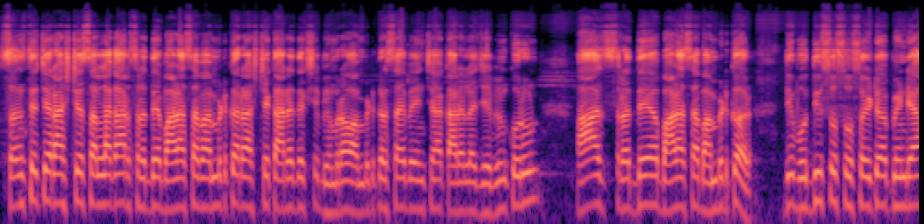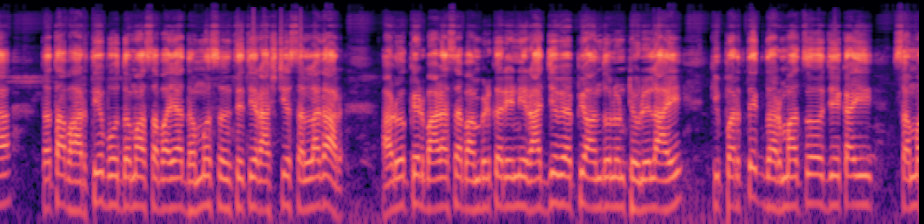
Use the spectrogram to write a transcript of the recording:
संस्थेचे राष्ट्रीय सल्लागार श्रद्धेय बाळासाहेब आंबेडकर राष्ट्रीय कार्याध्यक्ष भीमराव आंबेडकर साहेब यांच्या कार्याला जेबीम करून आज श्रद्धेय Balasaheb Ambedkar the Buddhist society of India तथा भारतीय बौद्ध महासभा या धम्मसंस्थेचे राष्ट्रीय सल्लागार ॲडव्होकेट बाळासाहेब आंबेडकर यांनी राज्यव्यापी आंदोलन ठेवलेलं आहे की प्रत्येक धर्माचं जे काही सम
